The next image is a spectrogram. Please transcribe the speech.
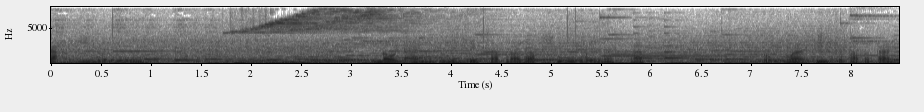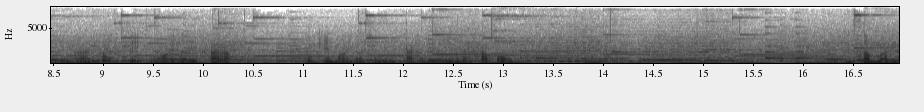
ตามนี้เลย เราย้ายมาดูในเคสจับระดับสูงเลยนะครับลงมาที่สภาพอากาศหิมะตกเล็กน้อยเลยครับโปเกมอนก็จะมีตามนี้นะครับผมสำหรับใน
